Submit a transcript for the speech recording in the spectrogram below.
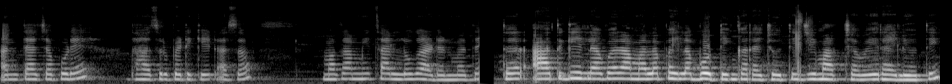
आणि त्याच्या पुढे दहाच रुपये तिकीट असं. मग आम्ही चाललो गार्डनमध्ये. तर आत गेल्यावर आम्हाला पहिला बोटिंग करायची होती जी मागच्या वेळी राहिली होती.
